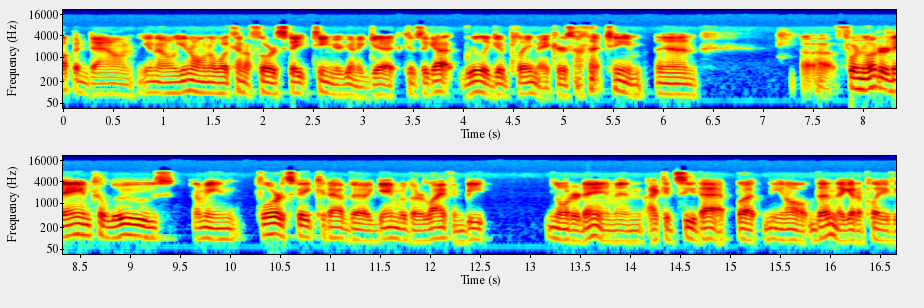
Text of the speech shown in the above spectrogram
up and down. You know, you don't know what kind of Florida State team you're going to get because they got really good playmakers on that team. And uh, for Notre Dame to lose, I mean, Florida State could have the game of their life and beat Notre Dame, and I could see that. But you know, then they got to play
